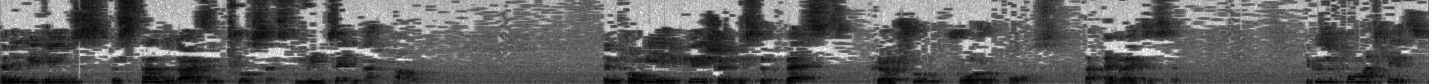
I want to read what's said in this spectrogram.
And it becomes a standardizing process to maintain that power. And for me, education is the best cultural Trojan horse that ever existed. Because you format kids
